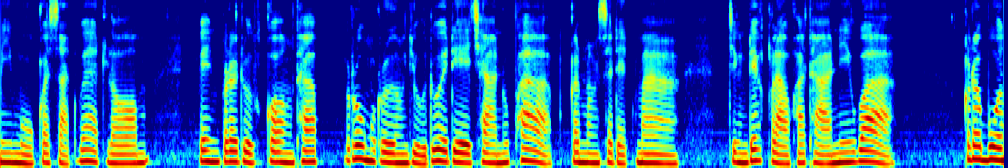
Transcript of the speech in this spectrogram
มีหมู่กษัตริย์แวดล้อม เป็นประดุจกองทัพรุ่งเรืองอยู่ด้วยเดชานุภาพกำลังเสด็จมา จึงได้กล่าวคาถานี้ว่า กระบวน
